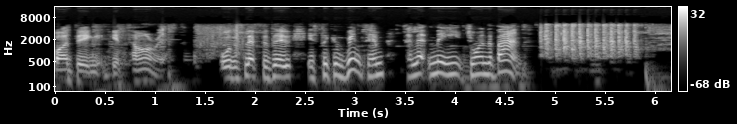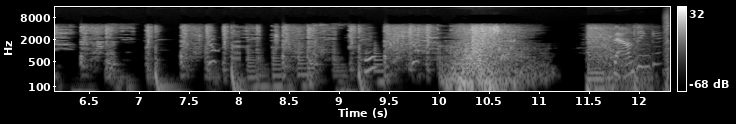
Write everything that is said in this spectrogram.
budding guitarist. All that's left to do is to convince him to let me join the band. Sounding good?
